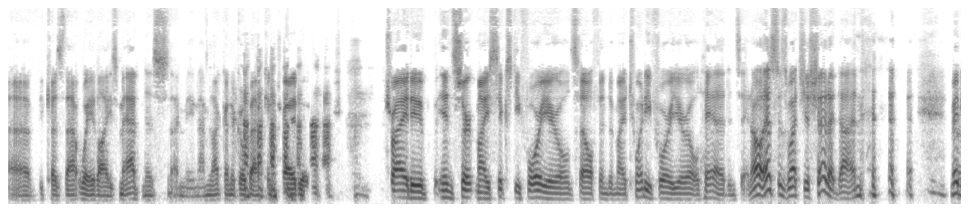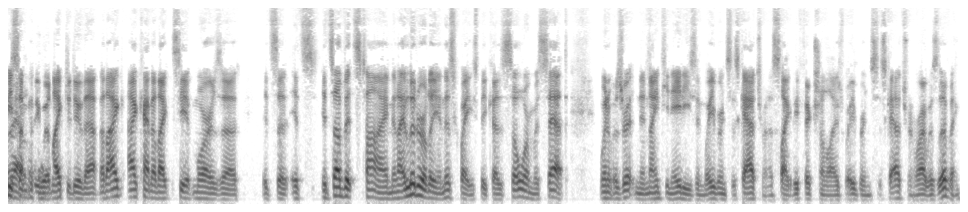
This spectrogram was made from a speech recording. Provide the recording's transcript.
Uh, because that way lies madness. I mean, I'm not going to go back and try to try to insert my 64 year old self into my 24 year old head and say, "Oh, this is what you should have done." Maybe right. somebody would like to do that, but I, I kind of like to see it more as a it's a it's it's of its time, and I literally in this case because Soulworm was set when it was written in 1980s in Weyburn, Saskatchewan, a slightly fictionalized Weyburn, Saskatchewan, where I was living.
